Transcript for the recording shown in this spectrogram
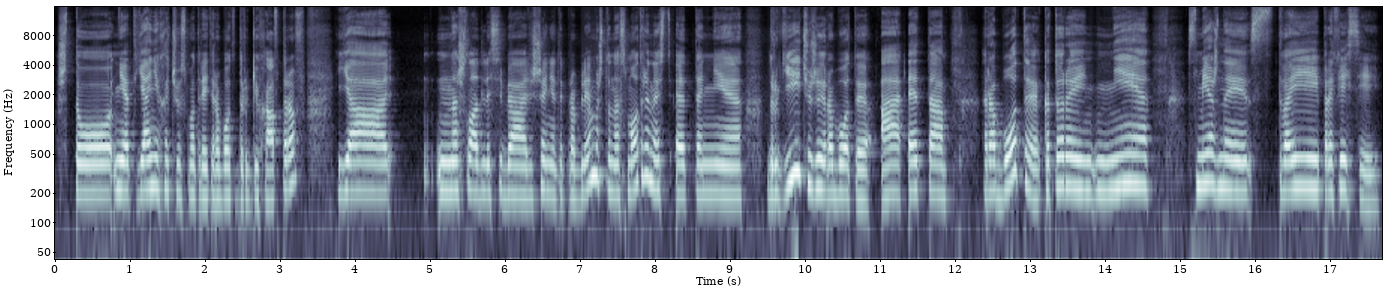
что нет, я не хочу смотреть работы других авторов, я нашла для себя решение этой проблемы, что насмотренность это не другие чужие работы, а это работы, которые не смежные с твоей профессией.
